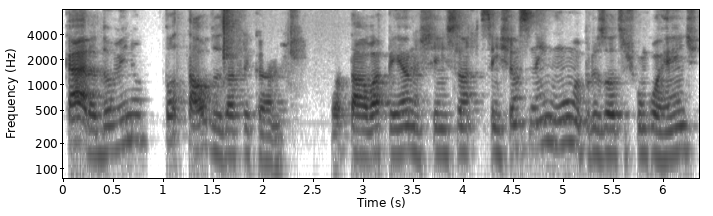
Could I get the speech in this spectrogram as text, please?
Cara, domínio total dos africanos. Total, apenas, sem, sem chance nenhuma para os outros concorrentes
